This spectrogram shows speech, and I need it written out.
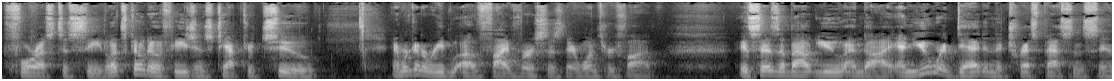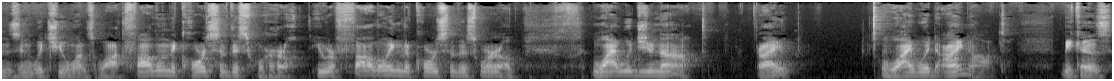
for us to see. Let's go to Ephesians chapter 2, and we're going to read uh, five verses there, 1 through 5. It says about you and I, and you were dead in the trespass and sins in which you once walked, following the course of this world. You were following the course of this world. Why would you not? Right? Why would I not? Because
